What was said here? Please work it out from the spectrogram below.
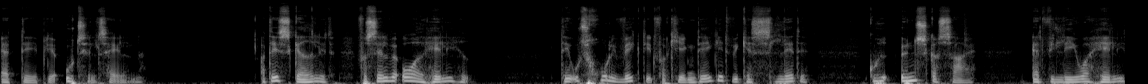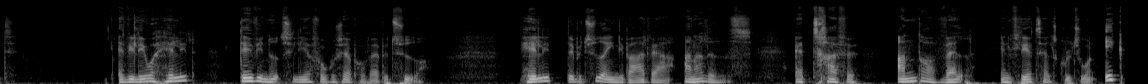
at det bliver utiltalende. Og det er skadeligt, for selve ordet hellighed, det er utrolig vigtigt for kirken. Det er ikke et, vi kan slette. Gud ønsker sig, at vi lever helligt. At vi lever helligt, det er vi nødt til lige at fokusere på, hvad det betyder. Helligt, det betyder egentlig bare at være anderledes. At træffe andre valg end flertalskulturen. Ikke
